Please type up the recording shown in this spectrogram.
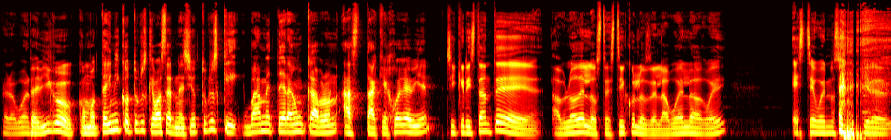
Pero bueno. Te digo, como técnico, ¿tú crees que va a ser necio? ¿Tú crees que va a meter a un cabrón hasta que juegue bien? Si Cristante habló de los testículos de la abuela, güey. Este güey no sé qué quiere,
